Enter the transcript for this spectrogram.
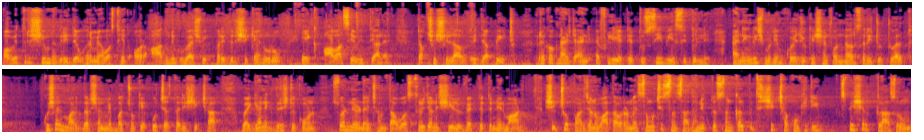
पवित्र शिव नगरी देवघर में अवस्थित और आधुनिक वैश्विक परिदृश्य के अनुरूप एक आवासीय विद्यालय, Takshashila Vidyapeeth recognised and affiliated to CBSE Delhi and English medium को education for nursery to twelfth कुशल मार्गदर्शन में बच्चों के उच्च स्तरीय शिक्षा, वैज्ञानिक दृष्टिकोण, स्वनिर्णय क्षमता व सृजनशील व्यक्तित्व निर्माण, शिक्षोपार्जन वातावरण में समुचित संसाधन युक्त संकल्पित शिक्षकों की टीम स्पेशल क्लासरूम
